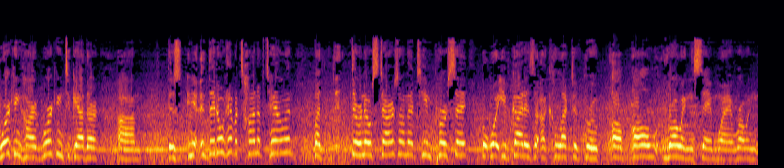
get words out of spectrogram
working hard, working together. Um, there's, they don't have a ton of talent, but there are no stars on that team per se. But what you've got is a collective group, all, all rowing the same way, rowing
